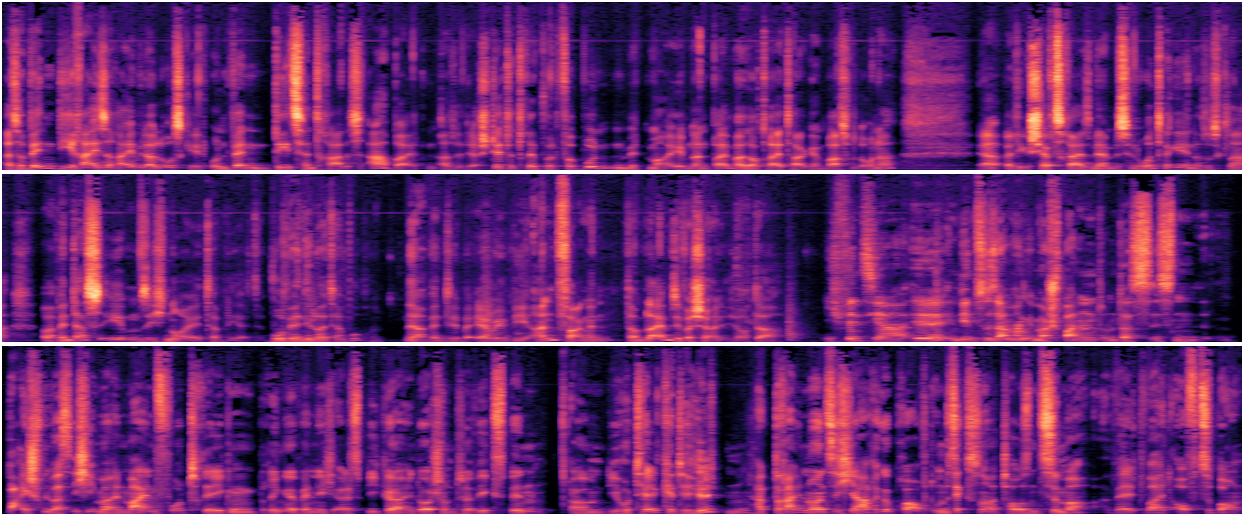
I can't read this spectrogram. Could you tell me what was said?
Also wenn die Reiserei wieder losgeht und wenn dezentrales Arbeiten, also der Städtetrip wird verbunden mit mal eben, dann bleiben wir doch drei Tage in Barcelona, ja, weil die Geschäftsreisen werden ein bisschen runtergehen, das ist klar. Aber wenn das eben sich neu etabliert, wo werden die Leute dann buchen? Ja, wenn sie bei Airbnb anfangen, dann bleiben sie wahrscheinlich auch da. Ich finde es ja äh, in dem Zusammenhang immer spannend und das ist ein Beispiel, was ich immer in meinen Vorträgen bringe, wenn ich als Speaker in Deutschland unterwegs bin. Ähm, die Hotelkette Hilton hat 93 Jahre gebraucht, um 600.000 Zimmer weltweit aufzubauen.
